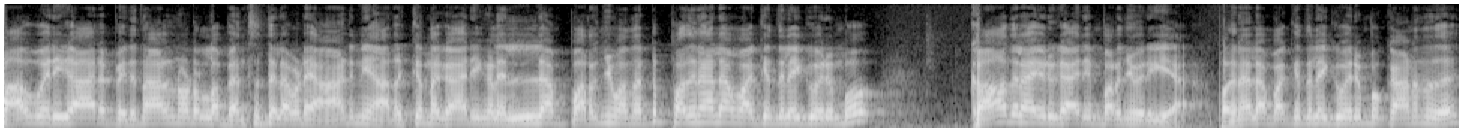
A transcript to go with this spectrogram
പാവപരിഹാര പെരുന്നാളിനോടുള്ള ബന്ധത്തിൽ അവിടെ ആടിനെ അറുക്കുന്ന കാര്യങ്ങളെല്ലാം പറഞ്ഞു വന്നിട്ട് പതിനാലാം വാക്യത്തിലേക്ക് വരുമ്പോൾ കാതലായ ഒരു കാര്യം പറഞ്ഞു വരികയാണ് പതിനാലാം വാക്യത്തിലേക്ക് വരുമ്പോൾ കാണുന്നത്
